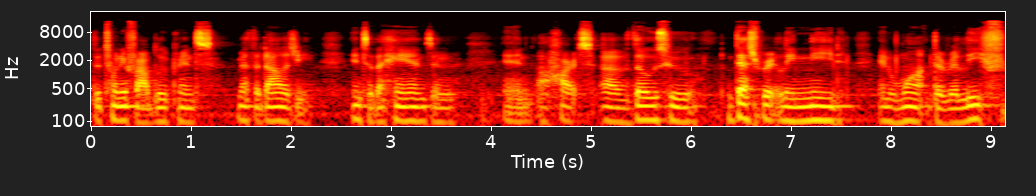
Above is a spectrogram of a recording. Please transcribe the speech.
the 25 blueprints methodology into the hands and and hearts of those who desperately need and want the relief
